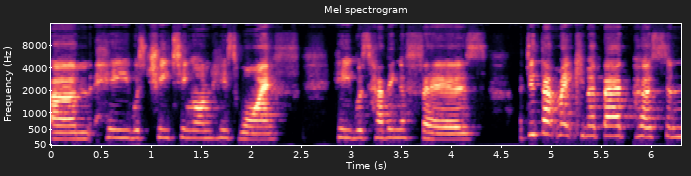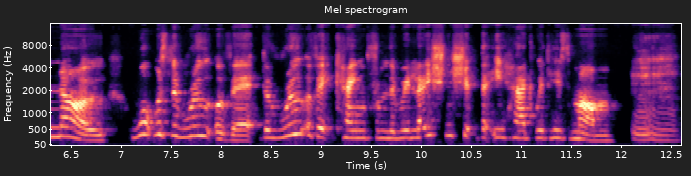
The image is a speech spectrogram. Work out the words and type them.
um, he was cheating on his wife, he was having affairs. Did that make him a bad person? No. What was the root of it? The root of it came from the relationship that he had with his mum. Mm.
